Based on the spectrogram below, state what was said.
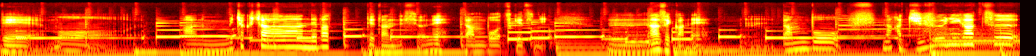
で、もう、あの、めちゃくちゃ粘ってたんですよね。暖房つけずに。うん、なぜかね。うん、暖房、なんか12月、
